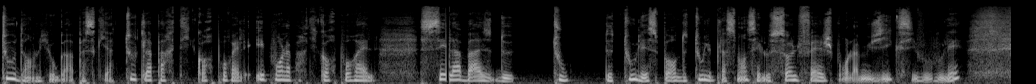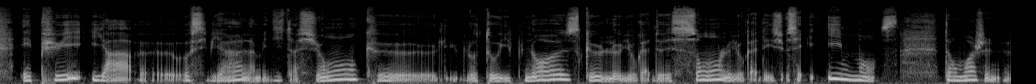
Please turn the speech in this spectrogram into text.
tout dans le yoga parce qu'il y a toute la partie corporelle. Et pour la partie corporelle, c'est la base de tout de tous les sports, de tous les placements. C'est le solfège pour la musique, si vous voulez. Et puis, il y a euh, aussi bien la méditation que l'auto-hypnose, que le yoga des sons, le yoga des yeux. C'est immense. Donc moi, je ne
